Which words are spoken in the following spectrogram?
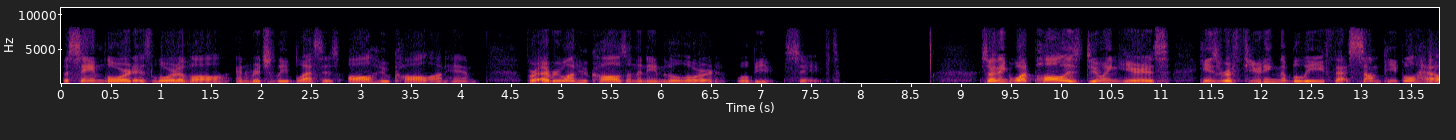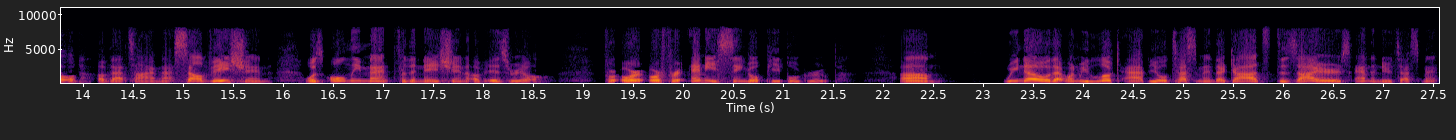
The same Lord is Lord of all, and richly blesses all who call on him. For everyone who calls on the name of the Lord will be saved. So I think what Paul is doing here is he's refuting the belief that some people held of that time that salvation was only meant for the nation of Israel for, or, or for any single people group. Um, we know that when we look at the Old Testament that God's desires, and the New Testament,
